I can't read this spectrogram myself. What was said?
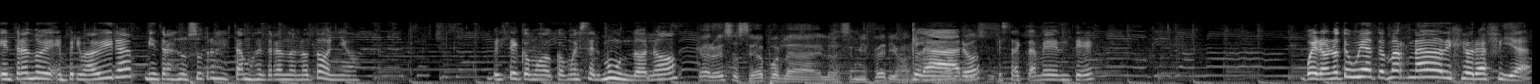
entrando en primavera mientras nosotros estamos entrando en otoño. ¿Viste cómo, cómo es el mundo, no? Claro, eso se da por la, los hemisferios. ¿no? Claro, exactamente. Bueno, no te voy a tomar nada de geografía.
